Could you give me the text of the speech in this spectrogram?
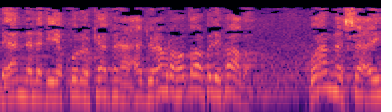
لأن الذي يكون كاف عن الحج والعمرة هو طواف الإفاضة. وأما السعي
